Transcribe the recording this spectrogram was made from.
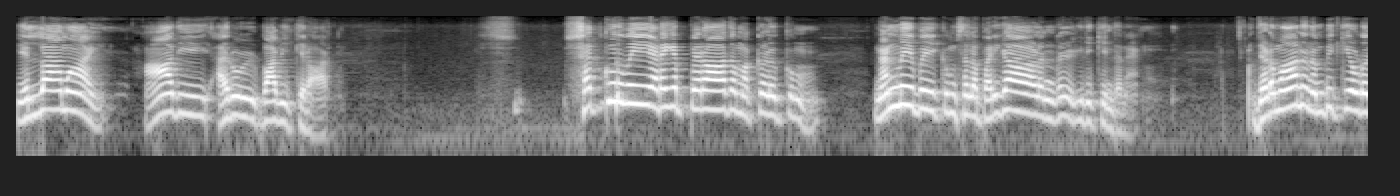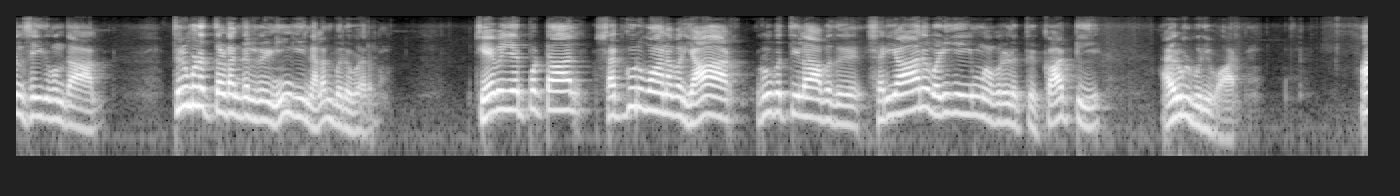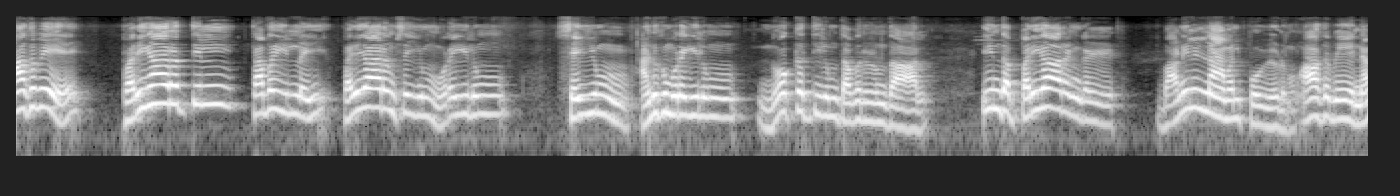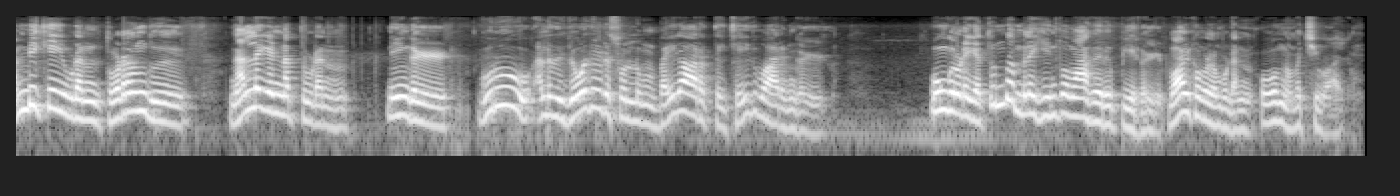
எல்லாமாய் ஆதி அருள் பாவிக்கிறார். சத்குருவை அடையப்பெறாத மக்களுக்கும் நன்மை பயக்கும் சில பரிகாரங்கள் இருக்கின்றன. திடமான நம்பிக்கையுடன் செய்து வந்தால் திருமணத் தடங்கல்கள் நீங்கி நலம் பெறுவர். தேவை ஏற்பட்டால் சத்குருவானவர் யார் ரூபத்திலாவது சரியான வழியையும் அவர்களுக்கு காட்டி அருள் புரிவார். ஆகவே பரிகாரத்தில் தவறு இல்லை. பரிகாரம் செய்யும் முறையிலும் செய்யும் அணுகுமுறையிலும் நோக்கத்திலும் தவறு இருந்தால் இந்த பரிகாரங்கள் பலனில்லாமல் போய்விடும். ஆகவே நம்பிக்கையுடன் தொடர்ந்து நல்ல எண்ணத்துடன் நீங்கள் குரு அல்லது ஜோதிடர் சொல்லும் பரிகாரத்தை செய்து வாருங்கள். உங்களுடைய துன்பம் விலகி இன்பமாக இருப்பீர்கள். வாழ்க வளமுடன். ஓம் நமச்சிவாய்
